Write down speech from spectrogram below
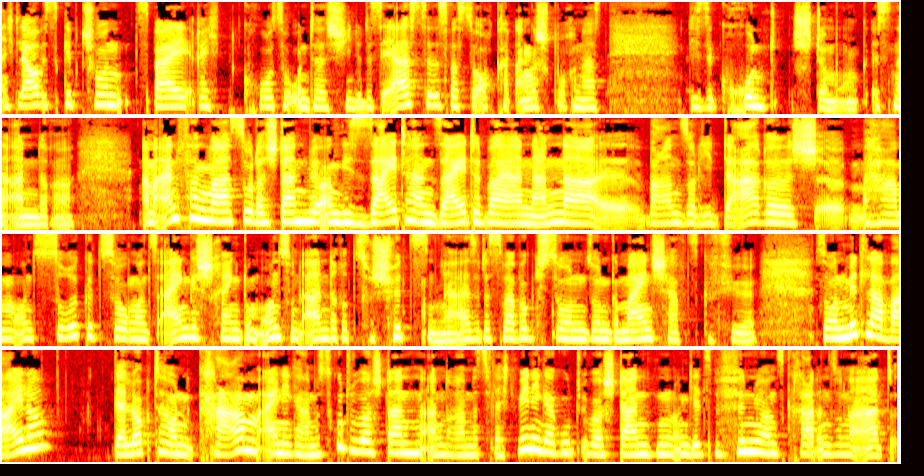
Ich glaube, es gibt schon zwei recht große Unterschiede. Das erste ist, was du auch gerade angesprochen hast, diese Grundstimmung ist eine andere. Am Anfang war es so, da standen wir irgendwie Seite an Seite beieinander, äh, waren solidarisch, äh, haben uns zurückgezogen, uns eingeschränkt, um uns und andere zu schützen. Ja, also das war wirklich so ein, so ein Gemeinschaftsgefühl. So und mittlerweile der Lockdown kam, einige haben es gut überstanden, andere haben es vielleicht weniger gut überstanden und jetzt befinden wir uns gerade in so einer Art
